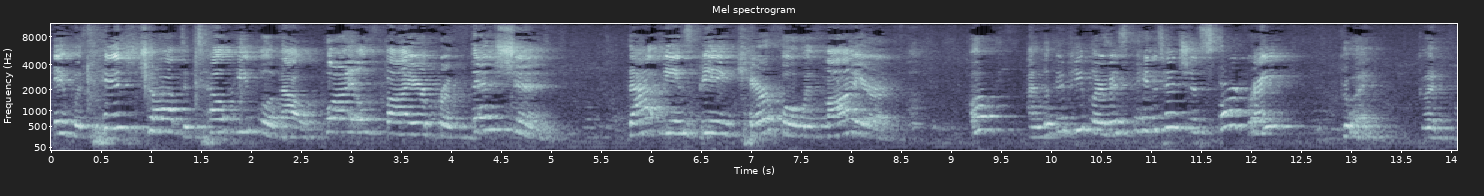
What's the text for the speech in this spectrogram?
It was his job to tell people about wildfire prevention. That means being careful with fire. Oh, I'm looking at people. Everybody's paying attention. Spark, right? Good, good.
